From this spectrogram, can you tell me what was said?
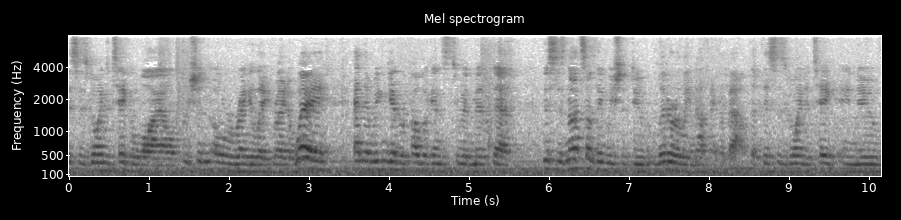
this is going to take a while, we shouldn't overregulate right away, and then we can get Republicans to admit that this is not something we should do literally nothing about, that this is going to take a new,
